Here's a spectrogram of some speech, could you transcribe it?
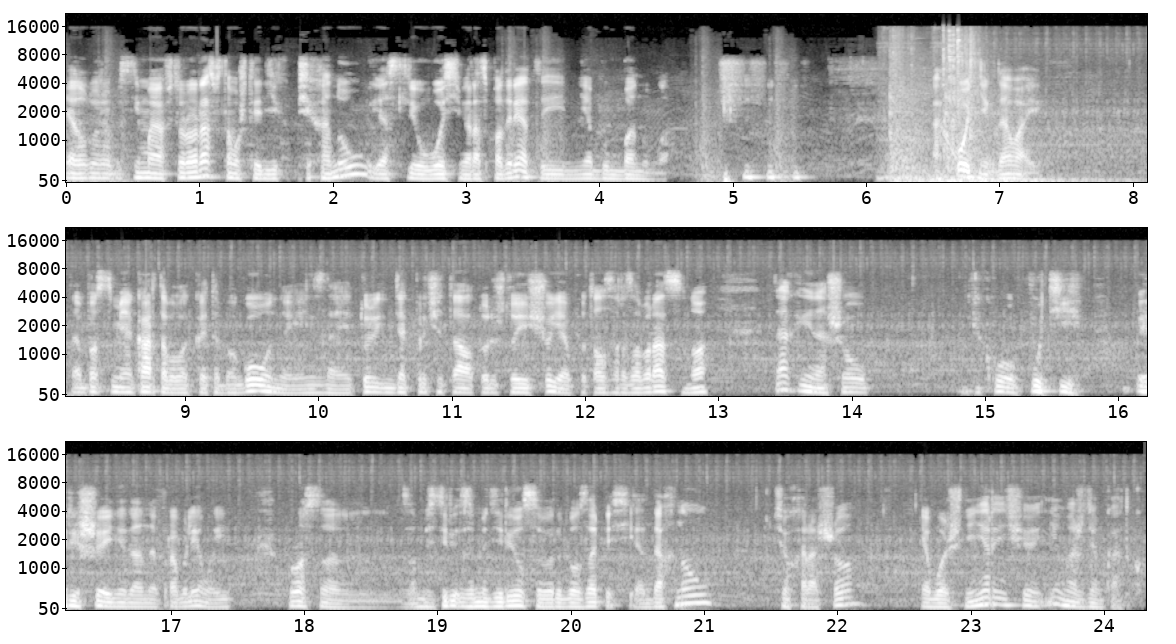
Я тут уже снимаю второй раз, потому что я дико психанул, я слил 8 раз подряд и меня бомбануло. Охотник, давай. Там просто у меня карта была какая-то багованная, я не знаю, то ли не так прочитал, то ли что еще, я пытался разобраться, но так и не нашел никакого пути решения данной проблемы и просто заматерился, вырубил запись и отдохнул, все хорошо, я больше не нервничаю, и мы ждем катку.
